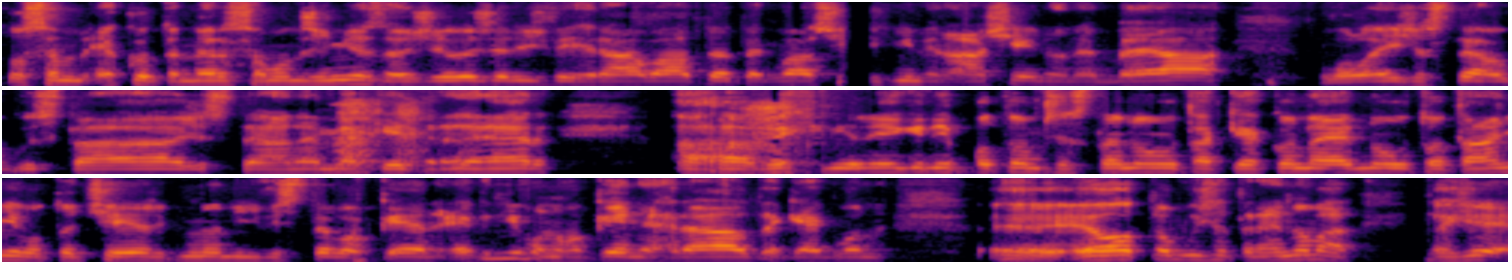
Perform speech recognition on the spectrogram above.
to jsem jako trenér samozřejmě zažil, že když vyhráváte, tak vás všichni vynášejí do nebe a volají, že jste Augusta, že jste já nevím, jaký trenér a ve chvíli, kdy potom přestanou, tak jako najednou totálně otočí a řeknou, no, když vy jste hokej, jak když on hokej nehrál, tak jak on, eh, jo, to může trénovat. Takže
